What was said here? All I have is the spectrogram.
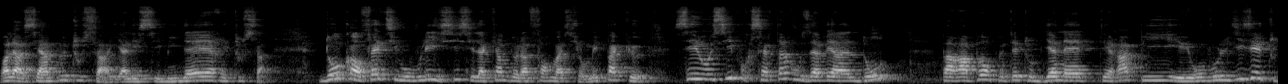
Voilà, c'est un peu tout ça. Il y a les séminaires et tout ça. Donc en fait, si vous voulez, ici, c'est la carte de la formation, mais pas que. C'est aussi pour certains, vous avez un don par rapport peut-être au bien-être, thérapie, et on vous le disait tout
